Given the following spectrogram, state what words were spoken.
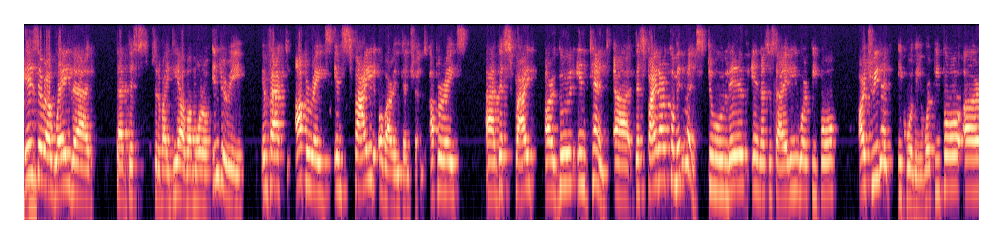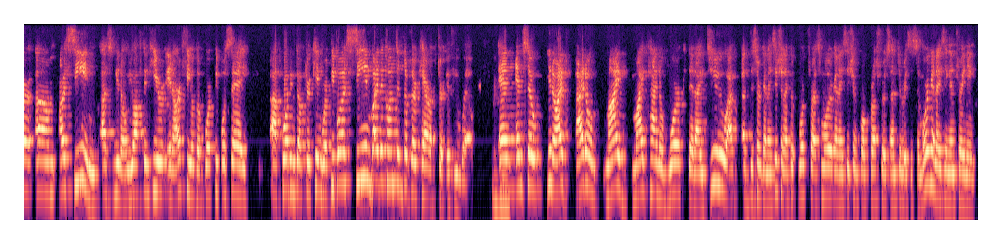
is there a way that that this sort of idea of a moral injury, in fact, operates in spite of our intentions, operates uh, despite our good intent, uh, despite our commitments to live in a society where people are treated equally, where people are um, are seen as you know. You often hear in our field of work people say, uh, quoting Dr. King, where people are seen by the content of their character, if you will Mhm. and and so you know i i don't my my kind of work that i do at, at this organization i could work for a small organization called crossroads anti-racism organizing and training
